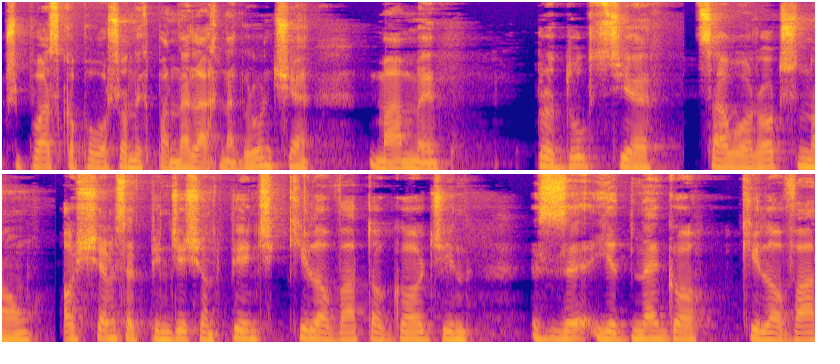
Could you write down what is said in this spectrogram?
Przy płasko położonych panelach na gruncie mamy produkcję całoroczną 855 kWh z 1 kW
